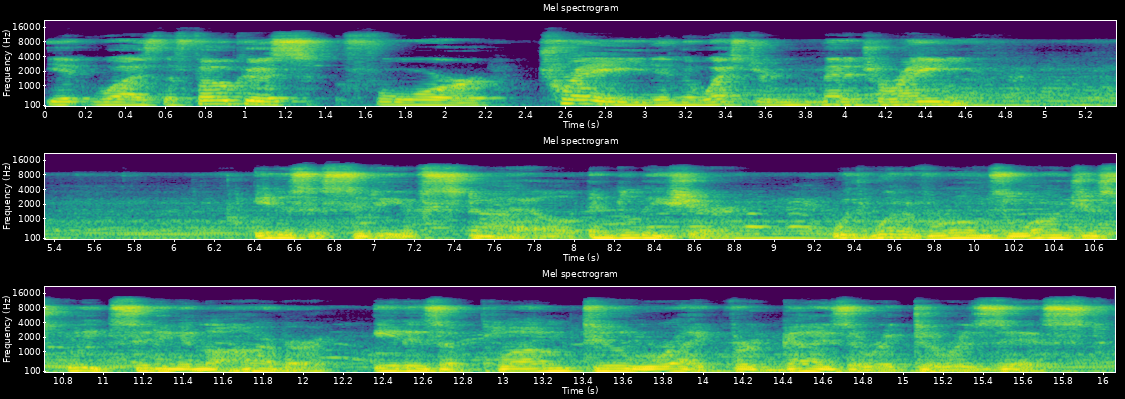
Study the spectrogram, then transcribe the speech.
it was the focus for trade in the Western Mediterranean. It is a city of style and leisure. With one of Rome's largest fleets sitting in the harbor, it is a plum too ripe for Geiseric to resist.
